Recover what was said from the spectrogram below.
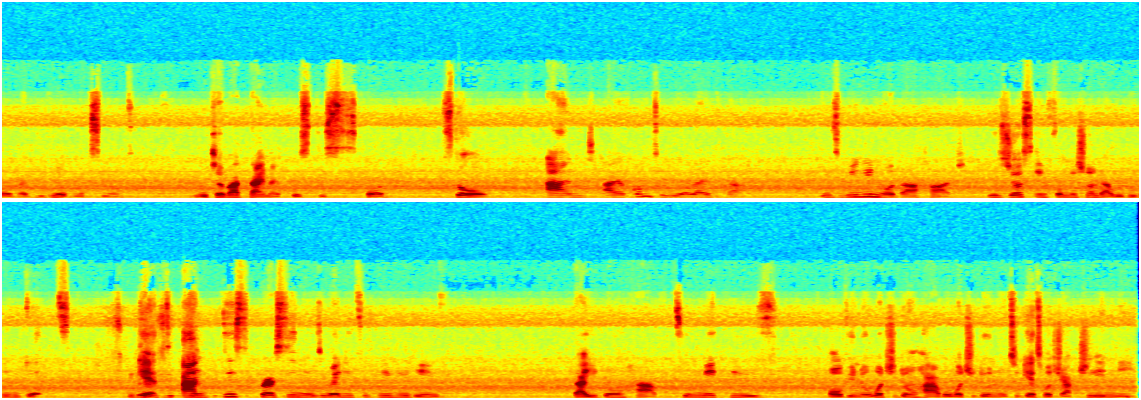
or by the beginning of next month, whichever time I post this pod. So, and I have come to realize that it's really not that hard. It's just information that we didn't get. You get, and this person is ready to give you the that you don't have to make use of you know what you don't have or what you don't know to get what you actually need.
